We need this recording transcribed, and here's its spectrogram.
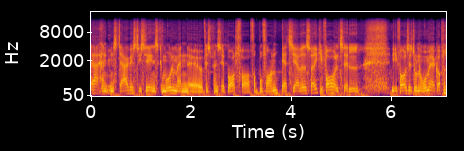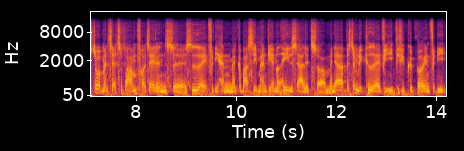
der er han den stærkeste italienske målmand, øh, hvis man ser bort fra, for Buffon. Jeg, jeg ved så ikke i forhold til i forhold til Donnarumma. Jeg kan godt forstå, at man satser på ham fra Italiens øh, side af, fordi han, man kan bare se, at han bliver noget helt særligt. Så, men jeg er bestemt ikke ked af, at vi, vi fik købt på en, fordi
